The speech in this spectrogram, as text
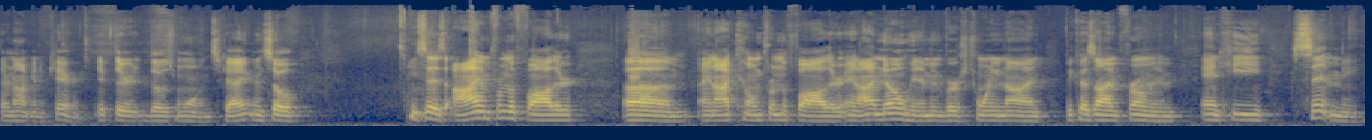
They're not going to care if they're those ones. Okay? And so he says, I am from the Father, um, and I come from the Father, and I know him in verse 29 because I'm from him, and he sent me.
